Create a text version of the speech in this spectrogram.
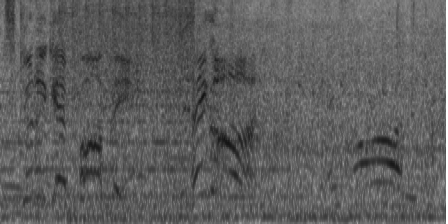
It's gonna get bumpy! Hang on. 'Got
